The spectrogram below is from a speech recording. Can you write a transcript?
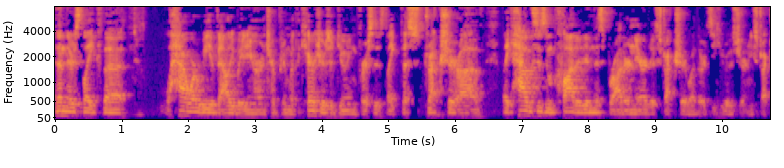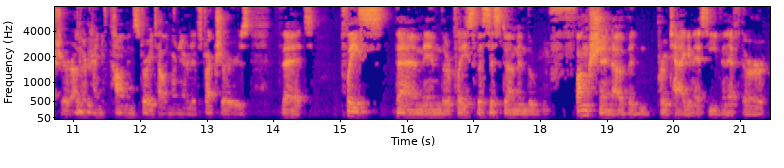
and then there's like the how are we evaluating or interpreting what the characters are doing versus like the structure of like how this is imploded in this broader narrative structure, whether it's a hero's journey structure or other kind of common storytelling or narrative structures that place them in their place the system and the function of a protagonist, even if there are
